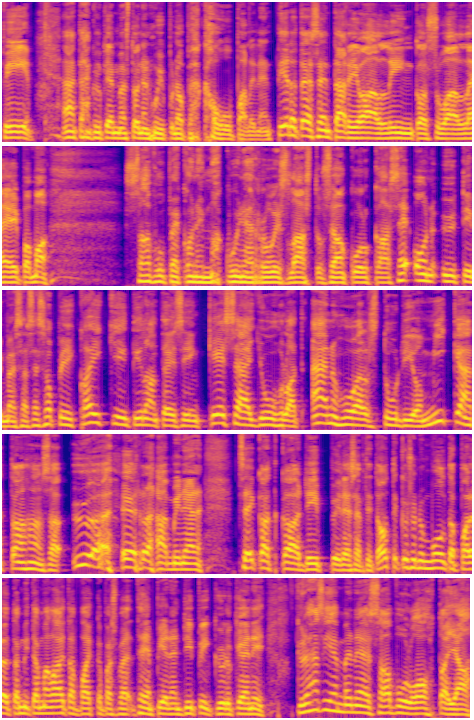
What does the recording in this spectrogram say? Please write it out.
Fi. Tähän kylkee myös toinen huippunopea kaupallinen. Tiedote sen tarjoaa Linkosua leipomo. Savupekonin makuinen ruislastu, se on kuulkaa, se on ytimessä, se sopii kaikkiin tilanteisiin, kesäjuhlat, NHL-studio, mikä tahansa, yöherääminen, tsekatkaa dippireseptit. Olette kysynyt multa paljon, että mitä mä laitan vaikka mä teen pienen dipin kylkeen, niin kyllähän siihen menee savulohta ja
